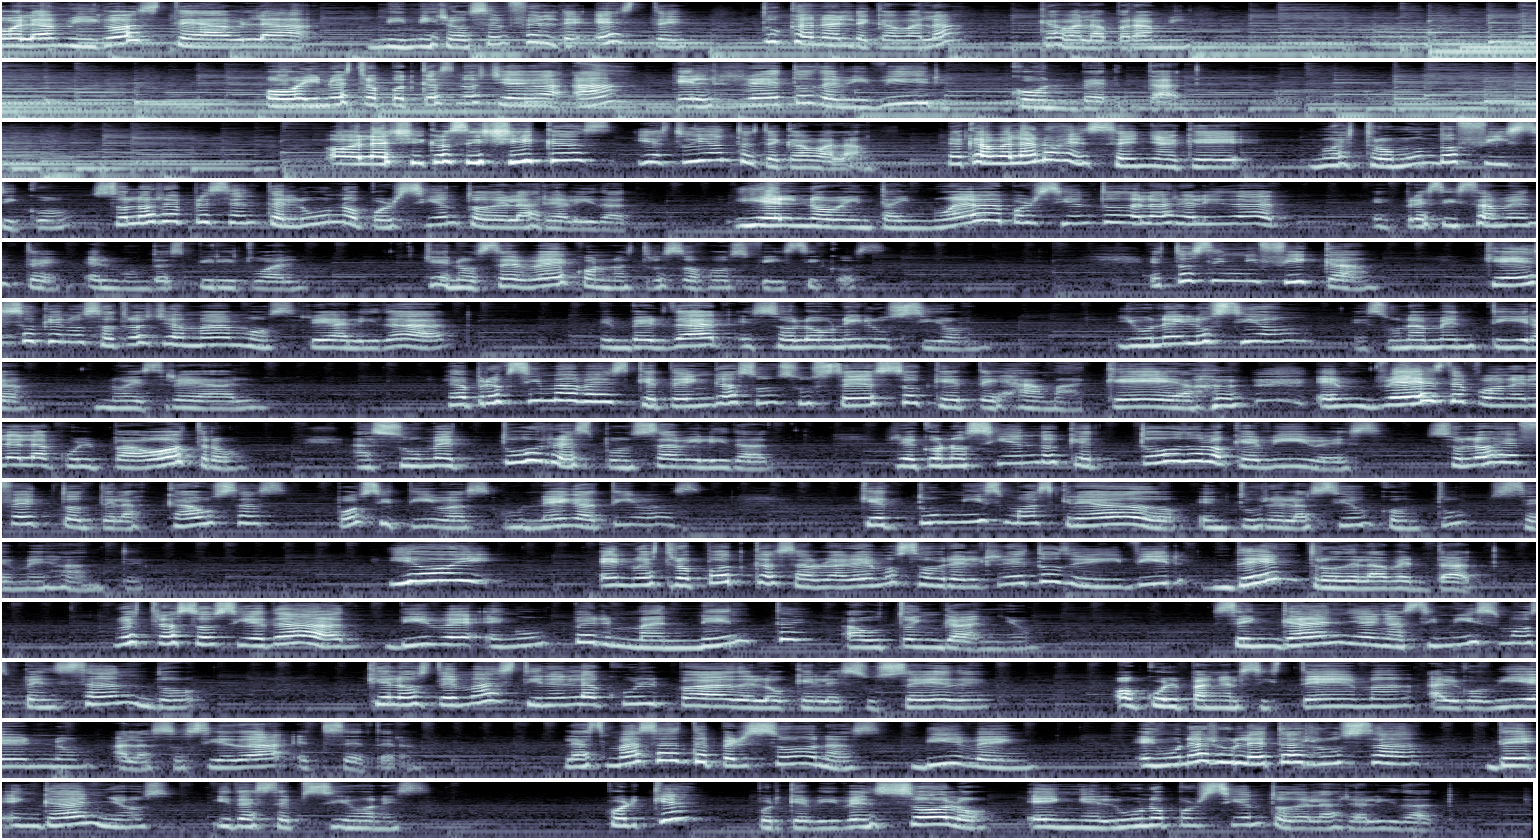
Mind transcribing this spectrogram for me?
Hola amigos, te habla Mimi Rosenfeld de este, tu canal de Kabbalah, Kabbalah para mí. Hoy nuestro podcast nos lleva a el reto de vivir con verdad. Hola chicos y chicas y estudiantes de Kabbalah. La Kabbalah nos enseña que nuestro mundo físico solo representa el 1% de la realidad y el 99% de la realidad es precisamente el mundo espiritual, que no se ve con nuestros ojos físicos. Esto significa que eso que nosotros llamamos realidad, en verdad es solo una ilusión. Y una ilusión es una mentira, no es real. La próxima vez que tengas un suceso que te jamaquea, en vez de ponerle la culpa a otro, asume tu responsabilidad reconociendo que todo lo que vives son los efectos de las causas positivas o negativas que tú mismo has creado en tu relación con tu semejante. Y hoy en nuestro podcast hablaremos sobre el reto de vivir dentro de la verdad. Nuestra sociedad vive en un permanente autoengaño. Se engañan a sí mismos pensando que los demás tienen la culpa de lo que les sucede, o culpan al sistema, al gobierno, a la sociedad, etc. Las masas de personas viven en una ruleta rusa de engaños y decepciones. ¿Por qué? Porque viven solo en el 1% de la realidad.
